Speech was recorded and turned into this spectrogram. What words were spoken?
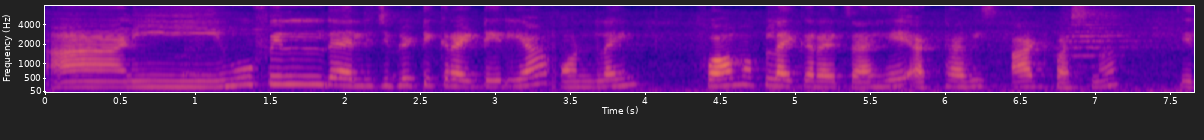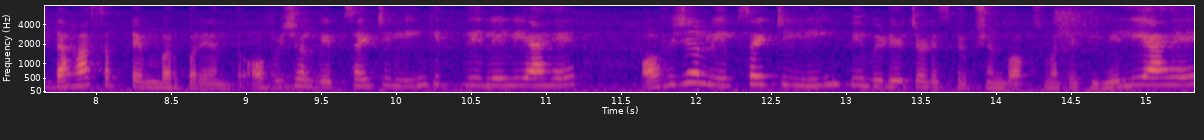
आणि who fill the eligibility criteria online form apply करायचा आहे अठ्ठावीस आठपासनं ते दहा सप्टेंबरपर्यंत ऑफिशियल वेबसाईटची लिंक इथे दिलेली आहे. ऑफिशियल वेबसाईटची लिंक मी व्हिडिओच्या डिस्क्रिप्शन बॉक्समध्ये दिलेली आहे.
